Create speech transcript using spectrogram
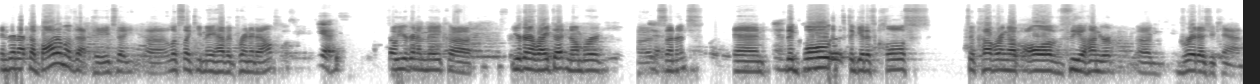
And then at the bottom of that page that, uh, looks like you may have it printed out. yes, So you're gonna make, uh, you're gonna write that number, uh, Yeah. sentence. And Yeah. the goal is to get as close to covering up all of the hundred, uh, grid as you can.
